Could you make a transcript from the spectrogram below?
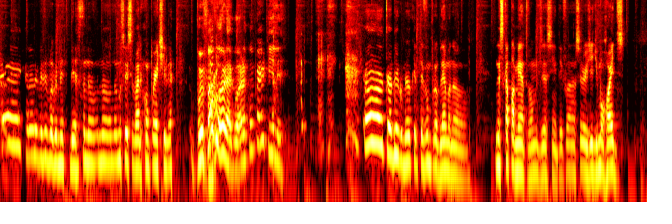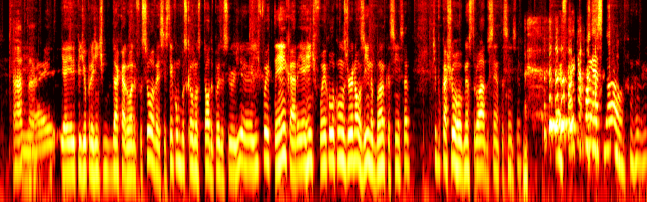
Ai, caralho, esse bagulho muito besta. Não, não, não sei se vale compartilhar. Por favor, agora compartilhe. Ah, tem um amigo meu que ele teve um problema no, no escapamento, vamos dizer assim. Teve uma cirurgia de hemorroides. Ah, e tá. Aí, e aí ele pediu pra gente dar carona. Ele falou assim: Ô, velho, vocês têm como buscar no hospital depois da cirurgia? A gente foi, tem, cara. E a gente foi e colocou uns jornalzinhos no banco, assim, sabe? Tipo cachorro menstruado, senta assim, sabe? foi que aparece, não.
